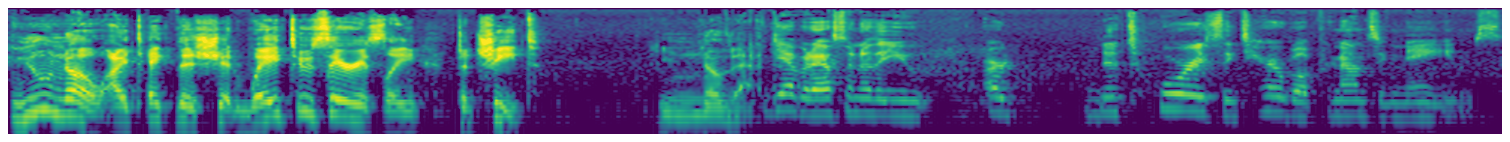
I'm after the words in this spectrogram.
You know I take this shit way too seriously to cheat. You know that. Yeah, but I also know that you are notoriously terrible at pronouncing names,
